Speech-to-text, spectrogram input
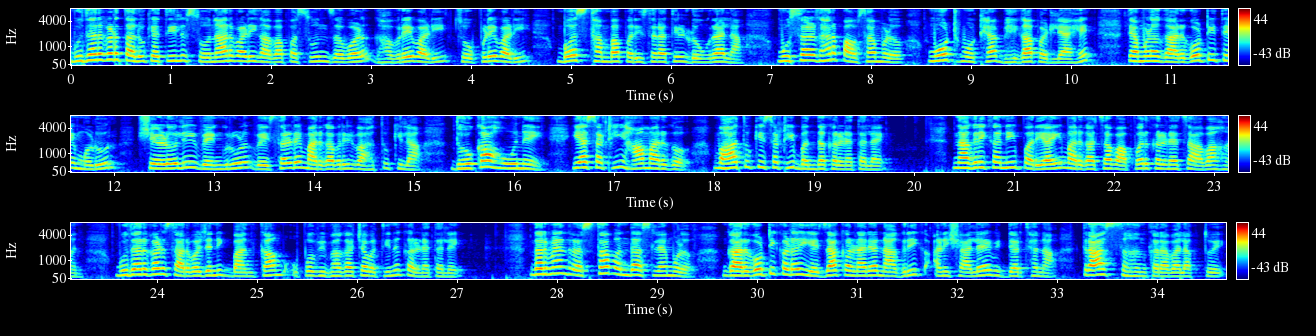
भुदरगड तालुक्यातील सोनारवाडी गावापासून जवळ घावरेवाडी चोपडेवाडी बस थांबा परिसरातील डोंगराला मुसळधार पावसामुळं मोठमोठ्या भेगा पडल्या आहेत. त्यामुळं गारगोटी ते मडूर शेळोली वेंगरुळ वेसर्डे मार्गावरील वाहतुकीला धोका होऊ नये यासाठी हा मार्ग वाहतुकीसाठी बंद करण्यात आला आहे नागरिकांनी पर्यायी मार्गाचा वापर करण्याचं आवाहन भुदरगड सार्वजनिक बांधकाम उपविभागाच्या वतीनं करण्यात आलं आहे दरम्यान रस्ता बंद असल्यामुळं गारगोटीकडे ये जा करणाऱ्या नागरिक आणि शालेय विद्यार्थ्यांना त्रास सहन करावा लागतोय.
